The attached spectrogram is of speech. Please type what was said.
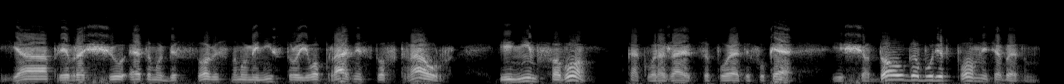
я превращу этому бессовестному министру его празднество в траур, и нимфово, как выражаются поэты Фуке, еще долго будет помнить об этом.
